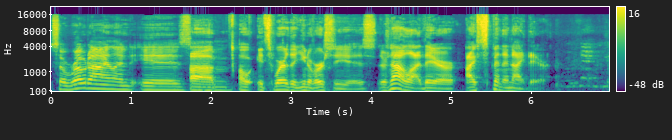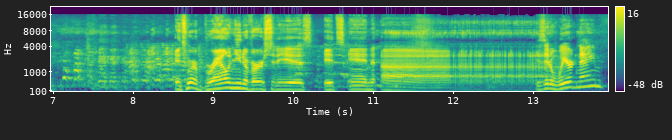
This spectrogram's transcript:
So Rhode Island is Um, um, oh, it's where the university is. There's not a lot there. I spent the night there. it's where Brown University is. It's in. Uh, Is it a weird name?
